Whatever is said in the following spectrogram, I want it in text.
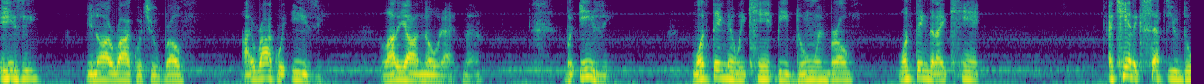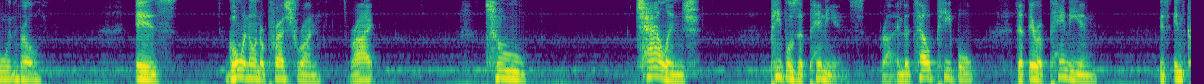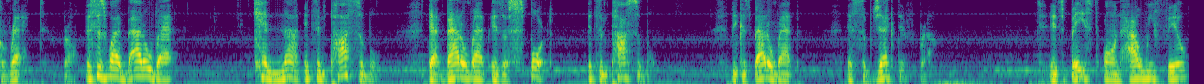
Eazy, you know I rock with you, bro. I rock with Eazy. A lot of y'all know that, man. But Eazy, one thing that we can't be doing, bro, one thing that I can't I can't accept you doing, bro, is going on a press run, right? To challenge people's opinions, right? and to tell people that their opinion is incorrect, bro. This is why battle rap cannot, it's impossible that battle rap is a sport. It's impossible because battle rap is subjective, bro. It's based on how we feel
